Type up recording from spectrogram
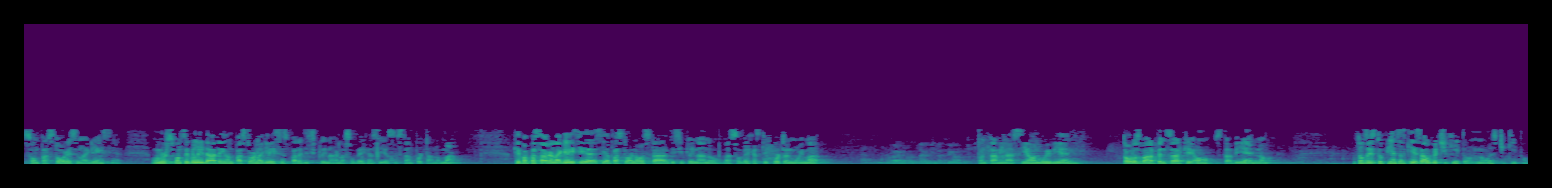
son pastores en la iglesia. Una responsabilidad de un pastor en la iglesia es para disciplinar las ovejas si ellos se están portando mal. ¿Qué va a pasar en la iglesia si el pastor no está disciplinando las ovejas que portan muy mal? Contaminación. Contaminación, muy bien. Todos van a pensar que, oh, está bien, ¿no? Entonces, tú piensas que es algo chiquito. No es chiquito.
